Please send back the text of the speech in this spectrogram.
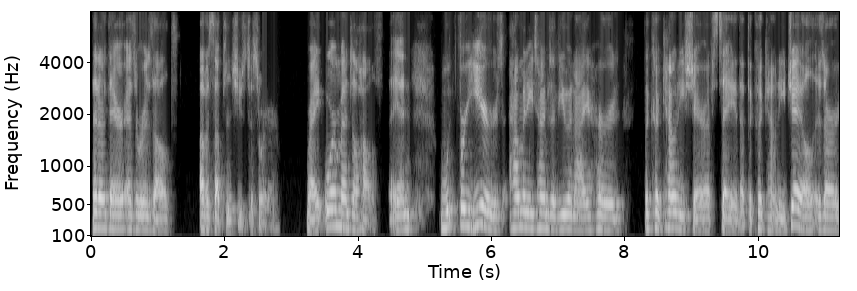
that are there as a result of a substance use disorder right? Or mental health. And w- for years, how many times have you and I heard the Cook County Sheriff say that the Cook County Jail is our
